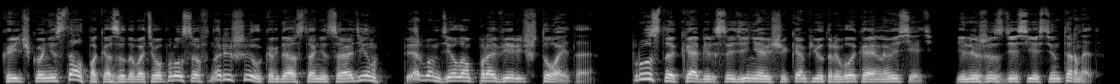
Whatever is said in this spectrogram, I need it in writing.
Кричко не стал пока задавать вопросов, но решил, когда останется один, первым делом проверить, что это. Просто кабель, соединяющий компьютеры в локальную сеть, или же здесь есть интернет.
